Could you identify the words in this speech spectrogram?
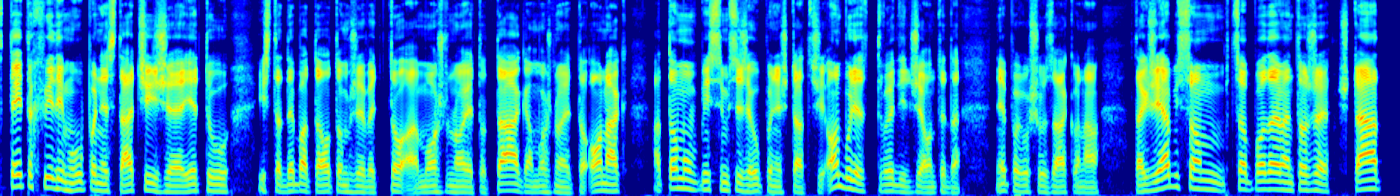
V tejto chvíli mu úplne stačí, že je tu istá debata o tom, že veď to a možno je to tak a možno je to onak a tomu myslím si, že úplne stačí. On bude tvrdiť, že on teda neporušil zákon a Takže ja by som chcel povedať len to, že štát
